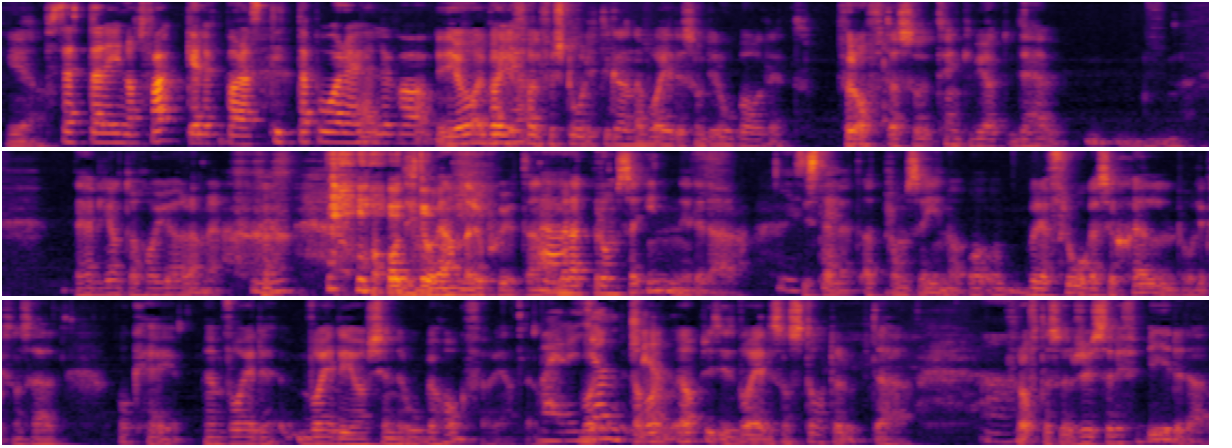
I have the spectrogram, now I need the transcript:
Ja. sätta det i något fack eller bara titta på det eller vad Ja, i vad varje fall förstå lite grann vad är det som blir obehagligt. För ofta så tänker vi att det här, det här vill jag inte ha att göra med. och det är då vi hamnar i uppskjutande. Ja. Men att bromsa in i det där Just istället. Att bromsa in och, och- och börja fråga sig själv då liksom så här. Okej, men vad är, det, vad är det jag känner obehag för egentligen? Vad är det egentligen? Ja, ja, precis. Vad är det som startar upp det här? Ja. För ofta så rusar vi förbi det där.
